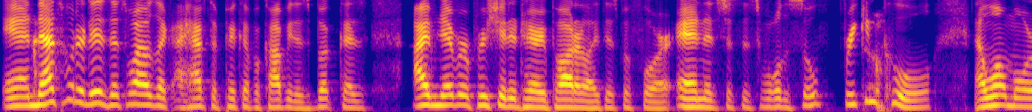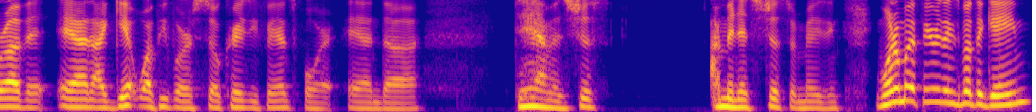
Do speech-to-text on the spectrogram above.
and that's what it is. That's why I was like, I have to pick up a copy of this book because I've never appreciated Harry Potter like this before, and it's just this world is so freaking cool. And I want more of it, and I get why people are so crazy fans for it. And uh damn, it's just. I mean, it's just amazing. One of my favorite things about the game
